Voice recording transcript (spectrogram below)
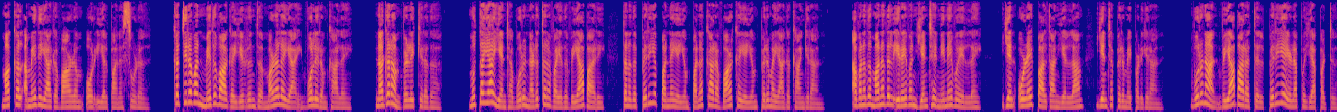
மக்கள் அமைதியாக வாழும் ஓர் இயல்பான சூழல். கத்திரவன் மெதுவாக இருந்து மழலையாய் ஒளிரும் காலை. நகரம் விழிக்கிறது முத்தையா என்ற ஒரு நடுத்தர வயது வியாபாரி தனது பெரிய பண்ணையையும் பணக்கார வாழ்க்கையையும் பெருமையாக காண்கிறான். அவனது மனதில் இறைவன் என்ற நினைவு இல்லை என் உழைப்பால் தான் எல்லாம் என்று பெருமைப்படுகிறான். ஒரு நாள் வியாபாரத்தில் பெரிய இழப்பு ஏற்பட்டு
